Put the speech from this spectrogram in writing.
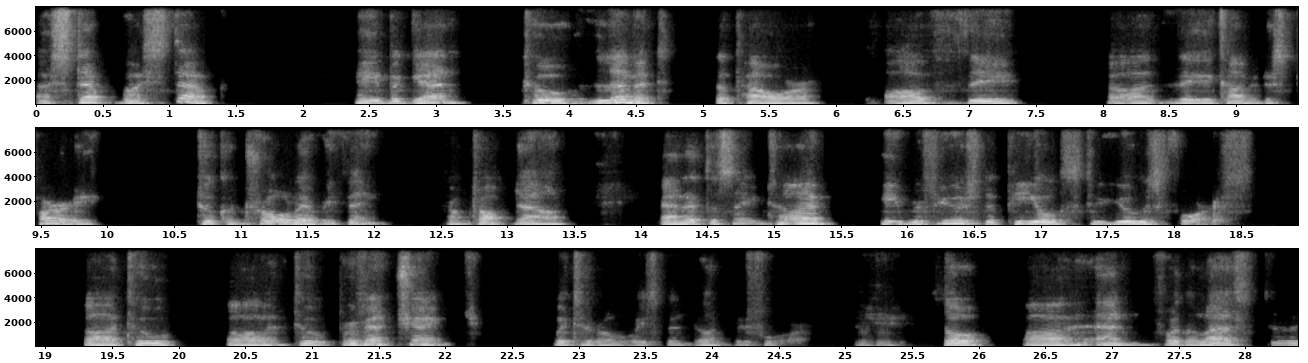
uh, step by step, he began to limit the power of the, uh, the Communist Party to control everything from top down. And at the same time, he refused appeals to use force uh, to uh, to prevent change, which had always been done before. Mm-hmm. So, uh, and for the last uh,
